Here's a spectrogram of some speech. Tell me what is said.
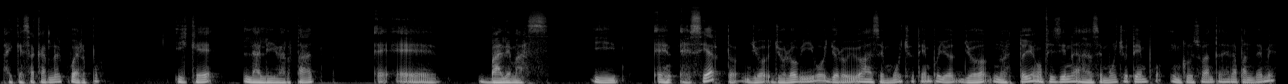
hay que sacarle el cuerpo y que la libertad eh, eh, vale más. Y es, cierto, yo, yo lo vivo, yo lo vivo hace mucho tiempo, yo, yo no estoy en oficinas hace mucho tiempo, incluso antes de la pandemia,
